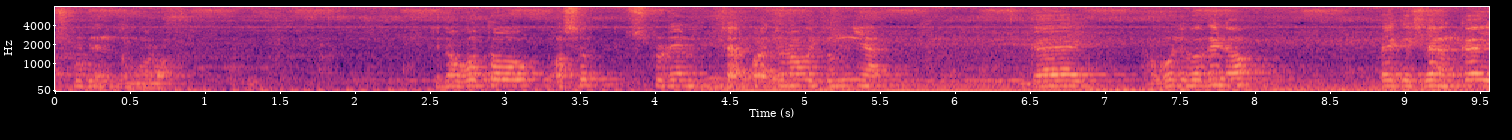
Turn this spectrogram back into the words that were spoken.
স্টুডেন্ট তোমার কিন্তু আবার তো অসুখ স্টুডেন্ট চার পাঁচজন হবে চুনিয়া গাই আবনি বাগাই ন তাই গেছে আঙ্কাই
